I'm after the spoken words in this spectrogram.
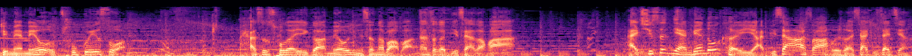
对面没有出龟速，还是出了一个没有隐身的宝宝。那这个比赛的话，哎，其实两边都可以啊。比赛二十二回合，下期再见了。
